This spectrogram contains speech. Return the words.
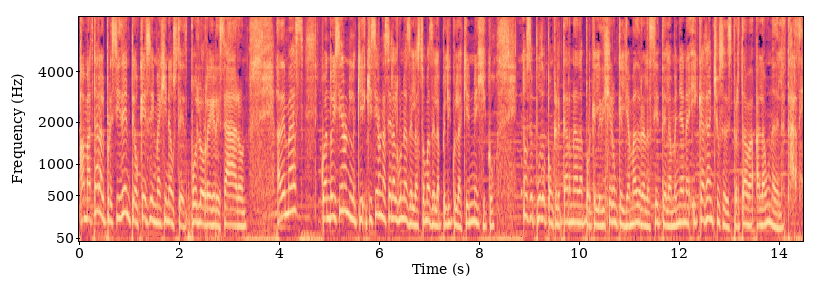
¿A matar al presidente o qué se imagina usted? Pues lo regresaron. Además, cuando hicieron, quisieron hacer algunas de las tomas de la película aquí en México, no se pudo concretar nada porque le dijeron que el llamado era a las 7 de la mañana y Cagancho se despertaba a la 1 de la tarde,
